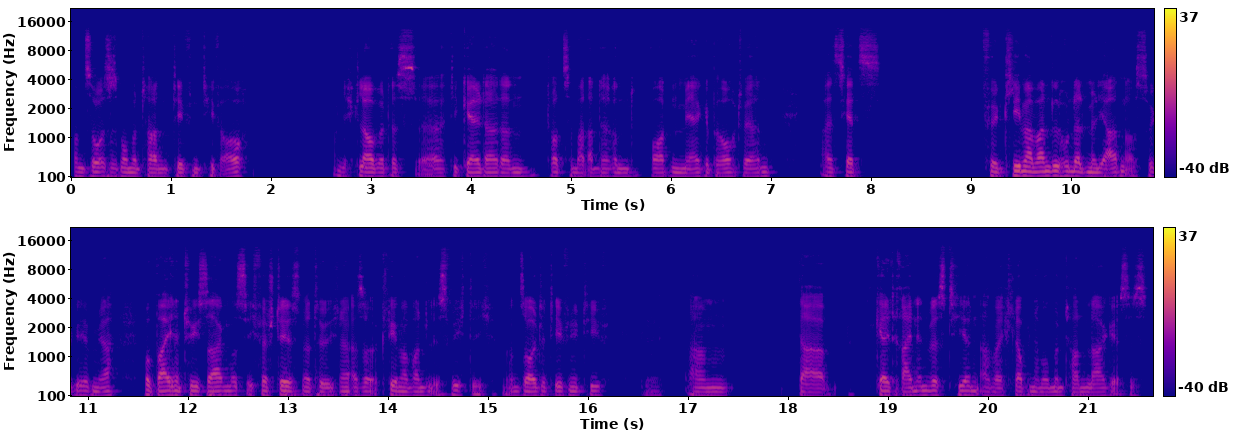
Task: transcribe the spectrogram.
Und so ist es momentan definitiv auch. Und ich glaube, dass äh, die Gelder dann trotzdem an anderen Orten mehr gebraucht werden, als jetzt für den Klimawandel 100 Milliarden auszugeben, ja. Wobei ich natürlich sagen muss, ich verstehe es natürlich. Ne? Also Klimawandel ist wichtig. Man sollte definitiv mhm. ähm, da Geld rein investieren, aber ich glaube, in der momentanen Lage ist es,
